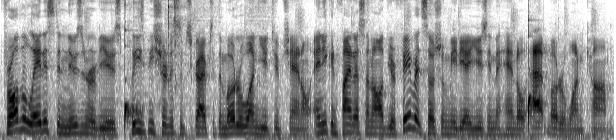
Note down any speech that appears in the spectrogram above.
For all the latest in news and reviews, please be sure to subscribe to the Motor One YouTube channel, and you can find us on all of your favorite social media using the handle at Motor1.com.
